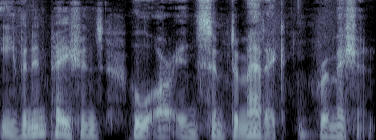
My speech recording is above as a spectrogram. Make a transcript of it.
even in patients who are in symptomatic remission.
